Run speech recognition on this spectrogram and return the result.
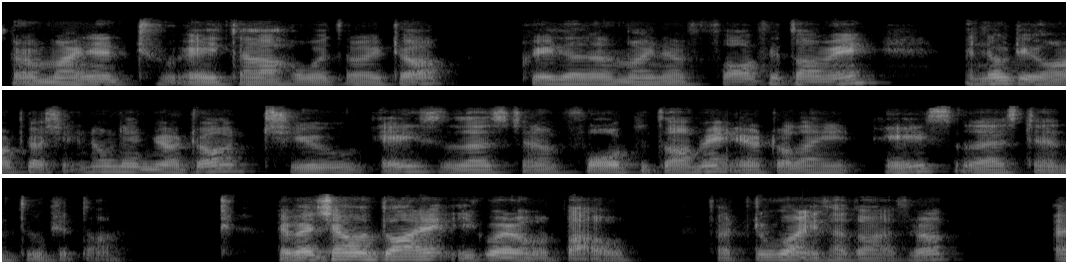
ဆိုတော့ minus 2x ဒါဟိုတော့တော့ greater than minus 4ဖြစ်သွားမယ်အနှုတ်တွေကတော့ပြောရှင်အနှုတ်နဲ့မြောက်တော့ 2x less than 4ဖြစ်သွားမယ်အဲ့တော့လိုက် x less than 2ဖြစ်သွားမယ်ဒီဘက်ချောင်းသွားရင် equal တော့မပါဘူးဆိုတော့2ကနေစသွားတာဆိုတော့အဲ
